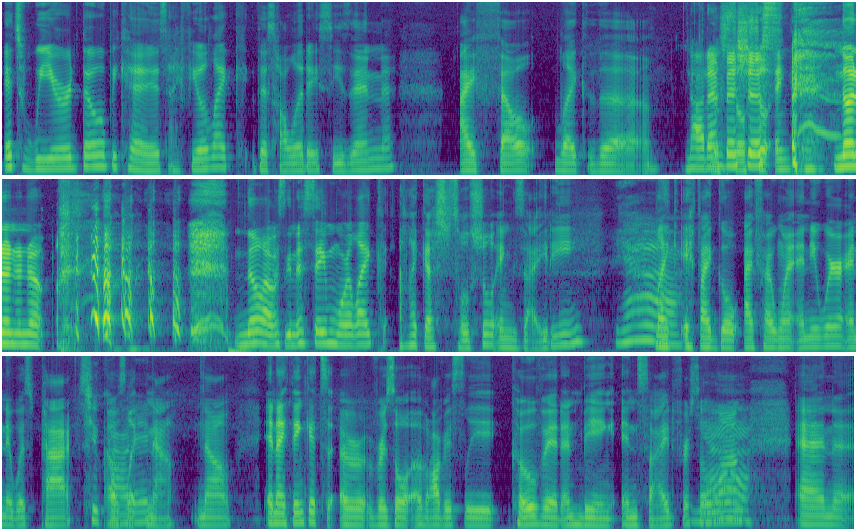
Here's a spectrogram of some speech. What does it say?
It's weird though because I feel like this holiday season, I felt like the Not the social ambitious. an- no, no, no, no. no, I was gonna say more like like a social anxiety. Yeah. Like if I go, if I went anywhere and it was packed, Too I was like, no, no. And I think it's a result of obviously COVID and being inside for so long. And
